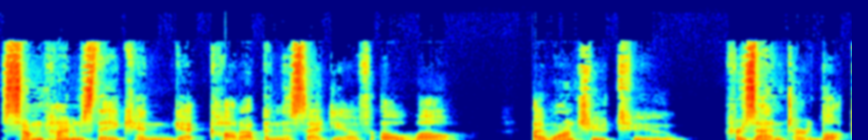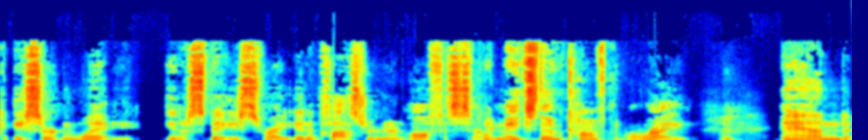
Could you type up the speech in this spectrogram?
sometimes they can get caught up in this idea of, oh, well, I want you to present or look a certain way in a space, right? In a classroom, in an office setting. What makes them comfortable. Right. And,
